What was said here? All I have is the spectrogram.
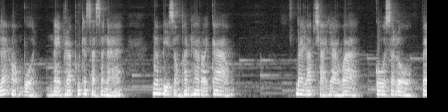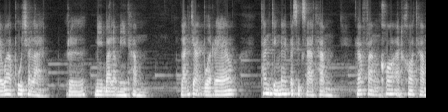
และออกบวชในพระพุทธศาสนาเมื่อปี 2509 ได้รับฉายาว่า โกสโล แปลว่าผู้ฉลาด หรือมีบารมีธรรม หลังจากบวชแล้ว ท่านจึงได้ไปศึกษาธรรม รับฟังข้ออัดข้อธรรม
